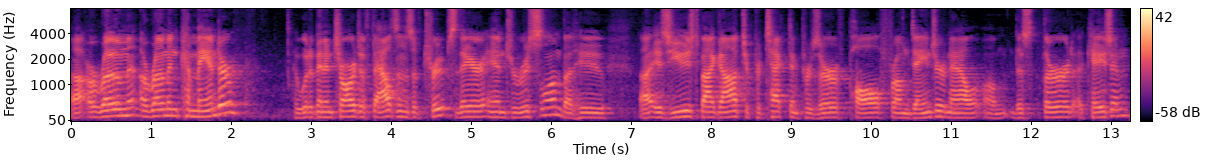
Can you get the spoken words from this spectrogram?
uh, a, a Roman commander who would have been in charge of thousands of troops there in Jerusalem, but who uh, is used by God to protect and preserve Paul from danger now on this third occasion.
